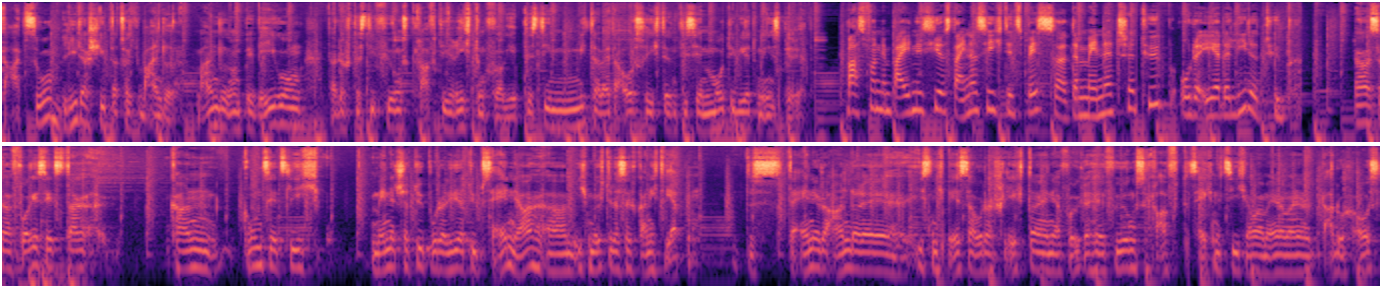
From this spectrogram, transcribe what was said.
dazu, Leadership erzeugt Wandel. Wandel und Bewegung, dadurch, dass die Führungskraft die Richtung vorgibt, dass die Mitarbeiter ausrichtet und diese motiviert und inspiriert. Was von den beiden ist hier aus deiner Sicht jetzt besser, der Manager-Typ oder eher der Leader-Typ? Ja, also ein Vorgesetzter kann grundsätzlich Manager-Typ oder Leader-Typ sein. Ja. Ähm, ich möchte das auch gar nicht werten. Das, der eine oder andere ist nicht besser oder schlechter. Eine erfolgreiche Führungskraft zeichnet sich aber meiner Meinung nach dadurch aus,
